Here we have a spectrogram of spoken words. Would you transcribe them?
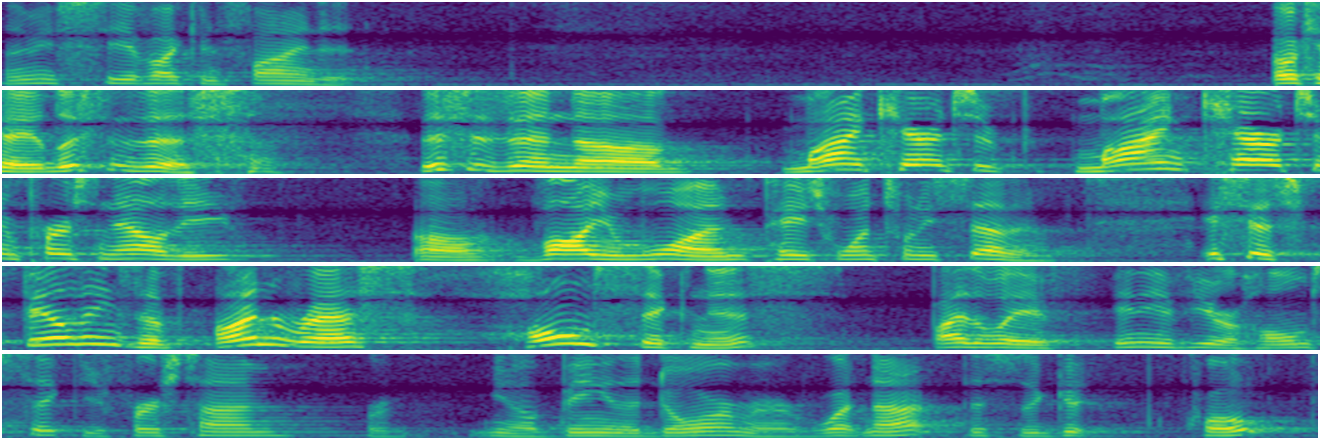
Let me see if I can find it. Okay, listen to this. This is in uh, Mind, Character, Mind, Character, and Personality, uh, Volume 1, page 127. It says, feelings of unrest, homesickness. By the way, if any of you are homesick, your first time or you know being in the dorm or whatnot, this is a good quote.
